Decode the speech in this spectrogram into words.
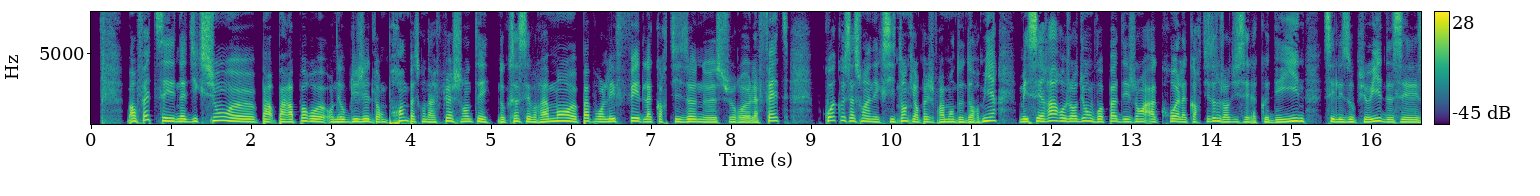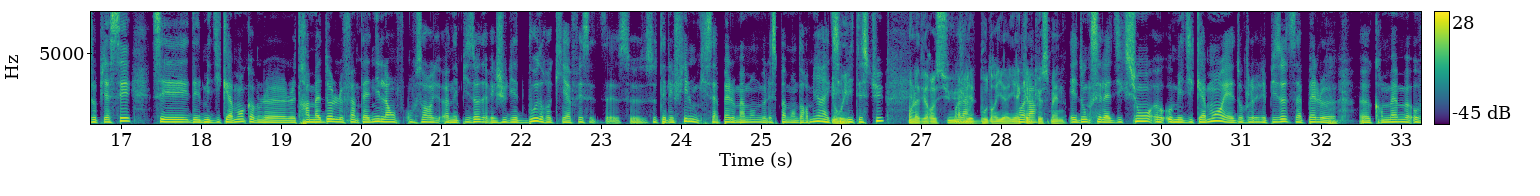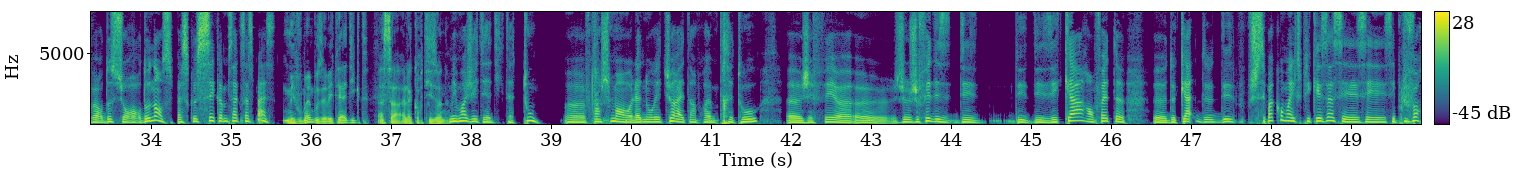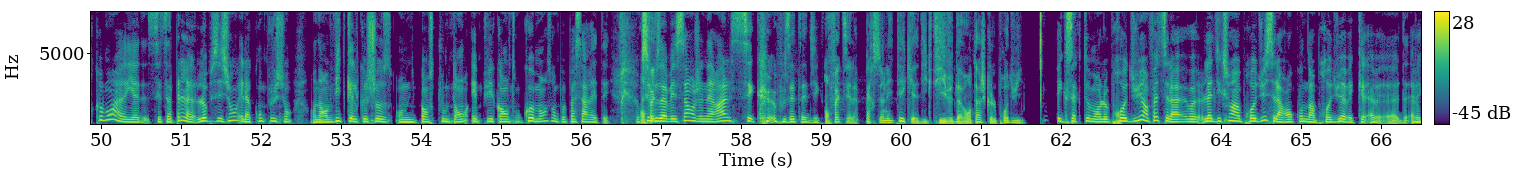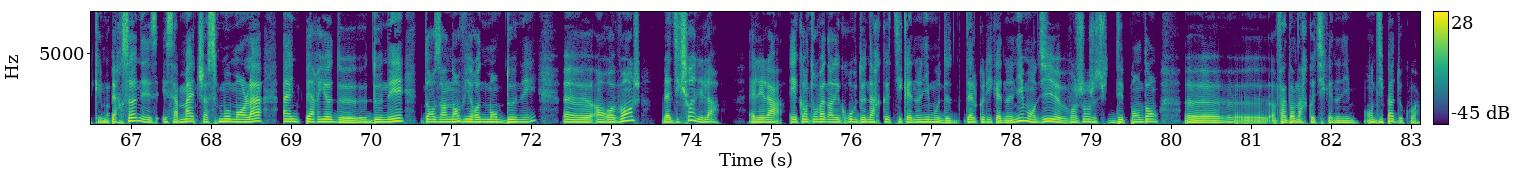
En fait, c'est une addiction euh, par, par rapport. euh, on est obligé de l'en prendre parce qu'on n'arrive plus à chanter. Donc ça, c'est vraiment euh, pas pour l'effet de la cortisone euh, sur euh, la fête. Quoique ça soit un excitant qui empêche vraiment de dormir, mais c'est rare aujourd'hui. On voit pas des gens accros à la cortisone. Aujourd'hui, c'est la codéine, c'est les opioïdes, c'est les opiacés, c'est des médicaments comme le, le tramadol, le fentanyl. Là, on, on sort un épisode avec Juliette Boudre qui a fait ce, ce- ce téléfilm qui s'appelle Maman ne me laisse pas m'endormir avec Oui. Sylvie Testu. On l'avait reçu, Voilà. Juliette Boudre, il y a, il y a Voilà. quelques semaines. Et donc, c'est l'addiction euh, aux médicaments. Et donc, l'épisode s'appelle euh, euh, quand même Overdose sur ordonnance, parce que c'est comme ça que ça se passe. Mais vous-même, vous avez été addict à ça, à la cortisone. Mais moi, j'ai été addict à tout. Euh, franchement, la nourriture a été un problème très tôt. Euh, j'ai fait, euh, je, je fais des, des, des, des écarts en fait de, de, des- je sais pas comment expliquer ça. C'est, plus fort que moi. Il y a, ça s'appelle l'obsession et la compulsion. On a envie de quelque chose, on y pense tout le temps, et puis quand on commence, on peut pas s'arrêter. Si fait- vous avez ça en général, c'est que vous êtes addict. En fait, c'est la personnalité qui est addictive davantage que le produit. Exactement. Le produit, en fait, c'est la- euh, l'addiction à un produit, c'est la rencontre d'un produit avec, avec avec une personne et, et ça match à ce moment-là, à une période euh, donnée, dans un environnement donné. Euh, en revanche, l'addiction, elle est là. Elle est là. Et quand on va dans les groupes de narcotiques anonymes ou d'alcooliques anonymes, on dit euh, bonjour, je suis dépendant. euh, enfin, dans narcotiques anonymes, on dit pas de quoi.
